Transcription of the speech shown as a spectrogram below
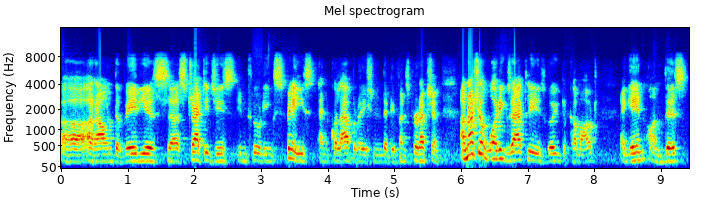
uh, around the various uh, strategies, including space and collaboration in the defense production. I'm not sure what exactly is going to come out again on this,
